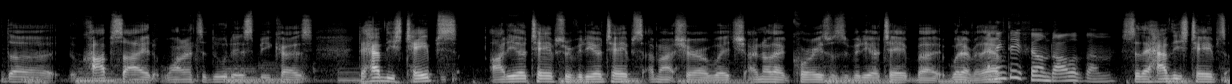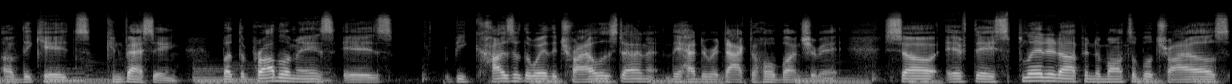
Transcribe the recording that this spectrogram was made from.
the, the cop side wanted to do this because they have these tapes, audio tapes or videotapes. I'm not sure which. I know that Korey's was a videotape, but whatever. They I have think they filmed all of them. so they have these tapes of the kids confessing, but the problem is is because of the way the trial was done, they had to redact a whole bunch of it. So if they split it up into multiple trials,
